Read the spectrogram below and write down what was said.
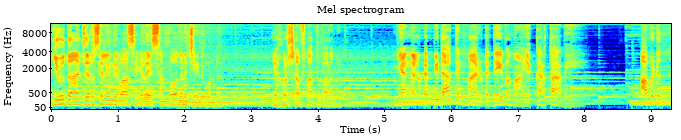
യൂത ജെറുസലേം നിവാസികളെ സംബോധന ചെയ്തുകൊണ്ട് യഹോഷാഫാത്ത് പറഞ്ഞു ഞങ്ങളുടെ പിതാക്കന്മാരുടെ ദൈവമായ കർത്താവേ അവിടുന്ന്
